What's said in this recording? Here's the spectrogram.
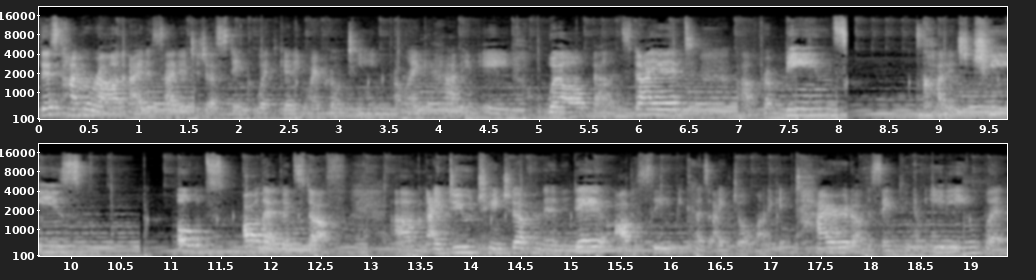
this time around, I decided to just stick with getting my protein from like having a well-balanced diet, uh, from beans, cottage cheese, oats, all that good stuff. Um, I do change it up from the end of the day, obviously, because I don't want to get tired of the same thing I'm eating, but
